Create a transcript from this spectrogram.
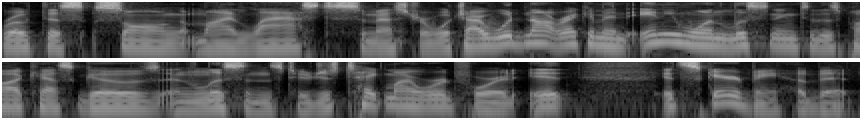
wrote this song my last semester, which I would not recommend anyone listening to this podcast goes and listens to. Just take my word for it. It it scared me a bit.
